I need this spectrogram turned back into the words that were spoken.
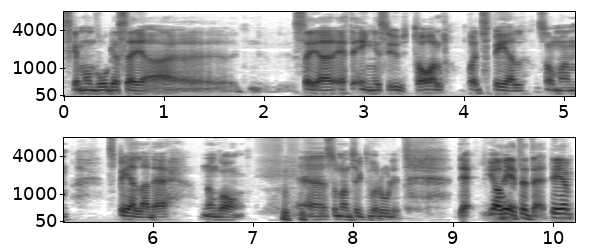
ska man våga säga, eh, säga ett engelskt uttal på ett spel som man spelade någon gång, eh, som man tyckte var roligt. Det, jag vet inte. Det,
